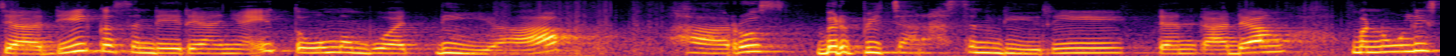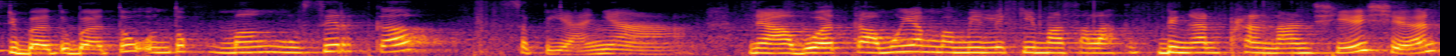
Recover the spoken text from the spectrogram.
Jadi kesendiriannya itu membuat dia harus berbicara sendiri dan kadang menulis di batu-batu untuk mengusir kesepiannya. Nah, buat kamu yang memiliki masalah dengan pronunciation,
